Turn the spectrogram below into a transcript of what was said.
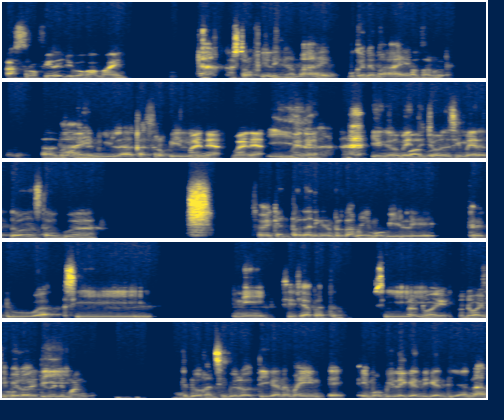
Castroville juga nggak main. Ah, Castrovilli nggak main, bukannya main. Castro Gua Main gila Castrovilli. main ya main ya Iya. main ya ya nggak main gua. cuma si Meret doang setahu gue. Soalnya kan pertandingan pertama Immobile, kedua si ini si siapa tuh? Si kedua kedua si Belotti. cuman kedua kan si Belotti karena main eh, Immobile ganti-gantian. Nah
